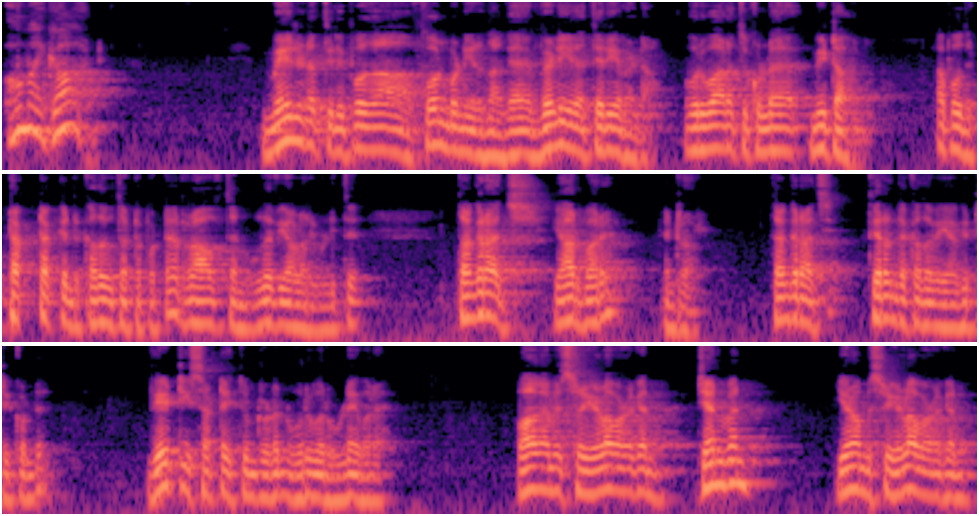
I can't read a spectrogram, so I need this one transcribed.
ஓ மை காட் மேலிடத்தில் இப்போதான் ஃபோன் பண்ணியிருந்தாங்க. வெளியில் தெரிய வேண்டாம். ஒரு வாரத்துக்குள்ளே மீட் ஆகணும். அப்போது டக் டக் என்று கதவு தட்டப்பட்ட ராவ் தன் உதவியாளரை விழித்து தங்கராஜ் யார் பாரு? என்றார். தங்கராஜ் திறந்த கதவை அகற்றிக்கொண்டு வேட்டி சட்டை துண்டுடன் ஒருவர் உள்ளே வர. வாங்க மிஸ்டர் இளவழகன். ஜென்வன் you know mister Ilavazhagan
